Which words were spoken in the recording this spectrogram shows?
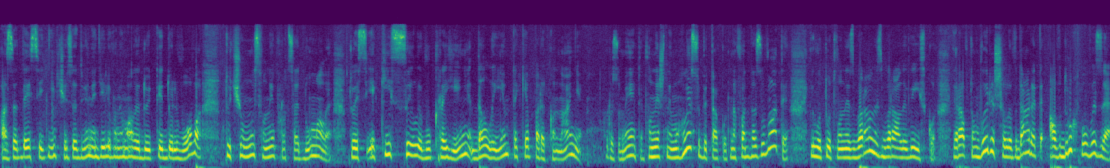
А за 10 днів чи за 2 неділі вони мали дойти до Львова, то чомусь вони про це думали. Тобто, якісь сили в Україні дали їм таке переконання. Розумієте, вони ж не могли собі так от нафантазувати, і отут вони збирали, збирали військо і раптом вирішили вдарити, а вдруг повезе.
